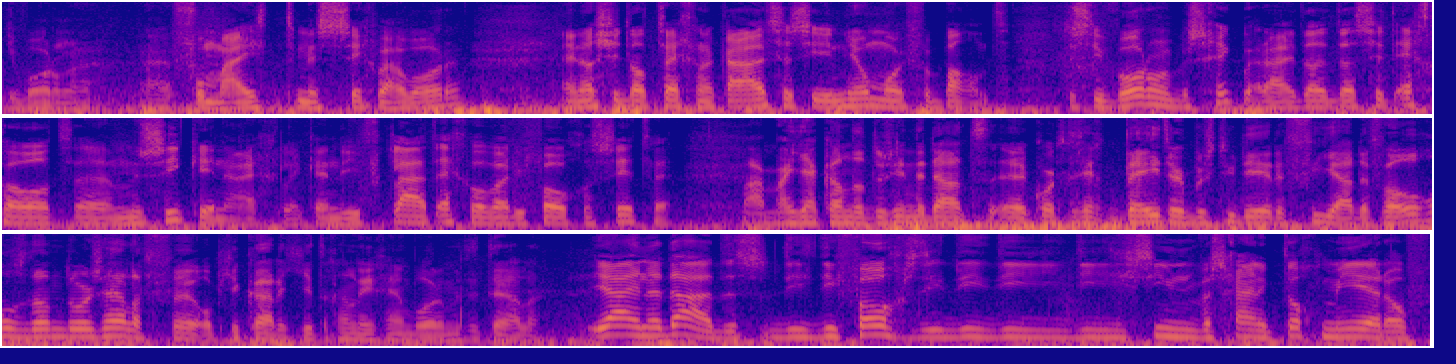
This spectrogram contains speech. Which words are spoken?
die wormen uh, voor mij tenminste zichtbaar worden. En als je dat tegen elkaar uitzet, zie je een heel mooi verband. Dus die wormenbeschikbaarheid, daar, daar zit echt wel wat uh, muziek in eigenlijk. En die verklaart echt wel waar die vogels zitten. Maar, maar jij kan dat dus inderdaad, kort gezegd, beter bestuderen via de vogels... dan door zelf op je karretje te gaan liggen en wormen te tellen? Ja, inderdaad. Dus die, die vogels die, die, die, die zien waarschijnlijk toch meer... Of,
